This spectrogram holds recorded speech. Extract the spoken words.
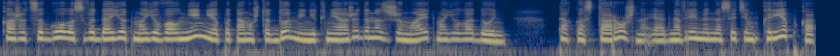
Кажется, голос выдает мое волнение, потому что Доминик неожиданно сжимает мою ладонь. Так осторожно и одновременно с этим крепко,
